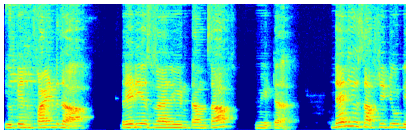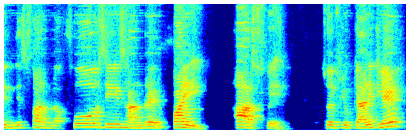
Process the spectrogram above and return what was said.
you can find the radius value in terms of meter. Then you substitute in this formula. Force is 100 pi r square. So if you calculate,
